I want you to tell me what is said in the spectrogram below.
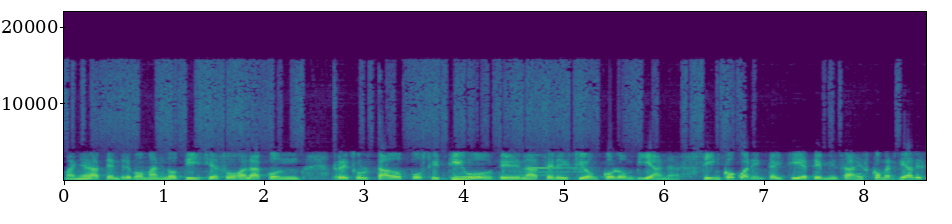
Mañana tendremos más noticias, ojalá con resultado positivo de la selección colombiana. 547 mensajes comerciales.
